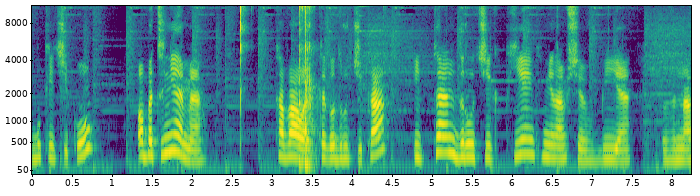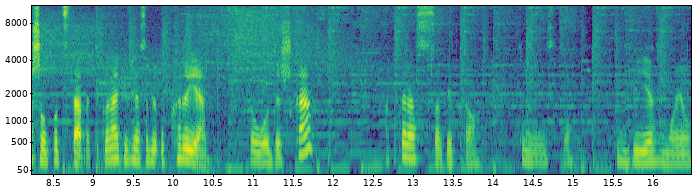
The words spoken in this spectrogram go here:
bukieciku, obetniemy kawałek tego drucika i ten drucik pięknie nam się wbije w naszą podstawę. Tylko najpierw ja sobie ukryję tą łodyżkę, a teraz sobie to w tym miejscu wbiję w moją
